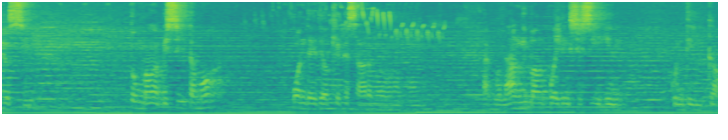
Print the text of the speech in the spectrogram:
You'll see. Itong mga bisita mo, one day they'll kick us out of our home. At walang ibang pwedeng sisihin kundi ikaw.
